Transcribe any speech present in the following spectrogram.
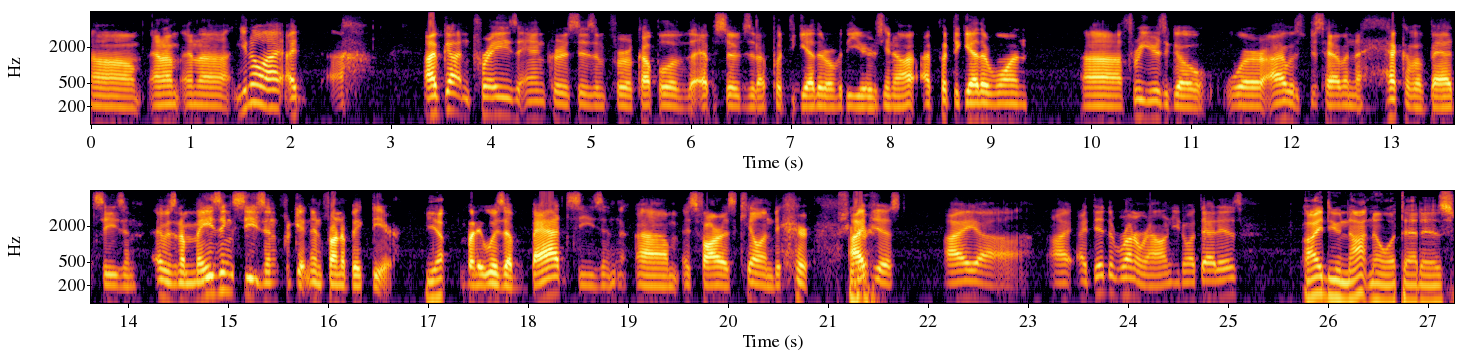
Um, and I'm and uh, you know, I. I uh, I've gotten praise and criticism for a couple of the episodes that I put together over the years. You know, I, I put together one uh, three years ago where I was just having a heck of a bad season. It was an amazing season for getting in front of big deer Yep. but it was a bad season um, as far as killing deer. Sure. I just, I, uh, I, I did the runaround. You know what that is? I do not know what that is.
